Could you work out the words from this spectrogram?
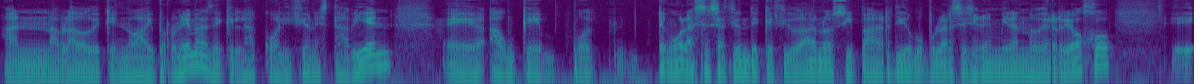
han hablado de que no hay problemas, de que la coalición está bien, eh, aunque po- tengo la sensación de que Ciudadanos y Partido Popular se siguen mirando de reojo. Eh,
